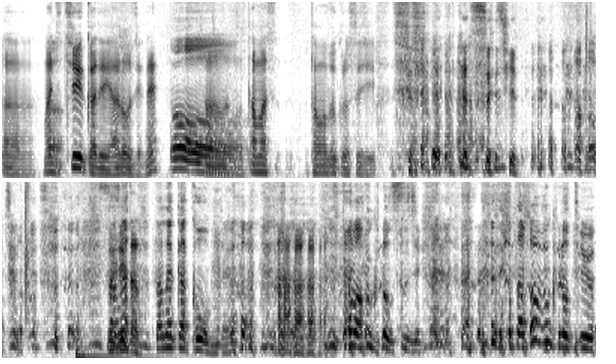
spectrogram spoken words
あ町中華でやろうぜね。ああーの玉す玉袋筋。筋。筋 筋太郎。田中こうみたいな。玉袋筋。玉袋っていう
